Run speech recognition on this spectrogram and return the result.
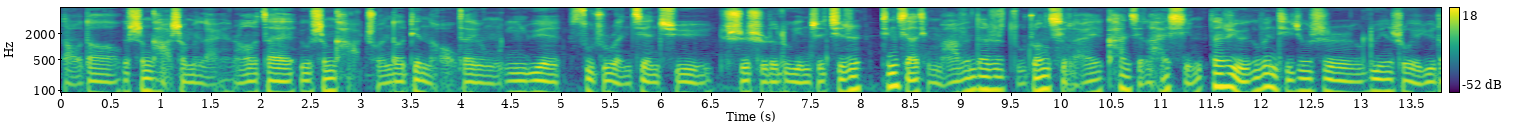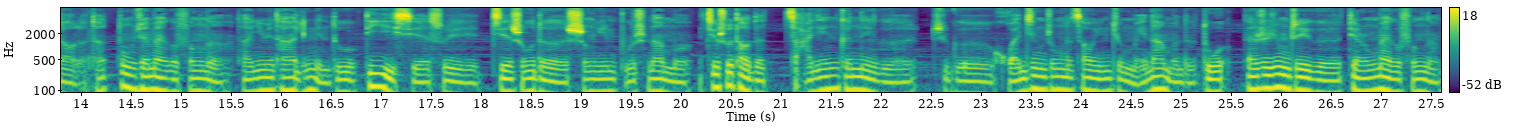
导到声卡上面来，然后再由声卡传到电脑，再用音乐宿主软件去实时的录音。这其实听起来挺麻烦，但是组装起来看起来还行。但是有一个问题就是录音时候也遇到了，它动圈麦克风呢，它因为它灵敏度低一些，所以接收的声音不是那么接收到的杂音跟那个这。个环境中的噪音就没那么的多，但是用这个电容麦克风呢，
